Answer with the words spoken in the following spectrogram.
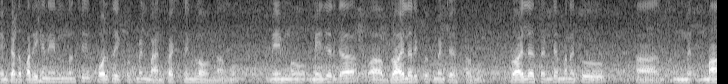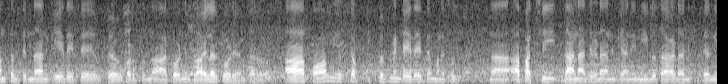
మేము గత పదిహేను ఏళ్ళ నుంచి పోల్ట్రీ ఎక్విప్మెంట్ మ్యానుఫ్యాక్చరింగ్లో ఉన్నాము. మేము మేజర్గా బ్రాయిలర్ ఎక్విప్మెంట్ చేస్తాము. బ్రాయిలర్స్ అంటే మనకు మాంసం తినడానికి ఏదైతే ఉపయోగపడుతుందో ఆ కోడిని బ్రాయిలర్ కోడి అంటారు. ఆ ఫామ్ యొక్క ఎక్విప్మెంట్ ఏదైతే మనకు ఆ, పక్షి దానా తినడానికి కానీ నీళ్ళు తాగడానికి కానీ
